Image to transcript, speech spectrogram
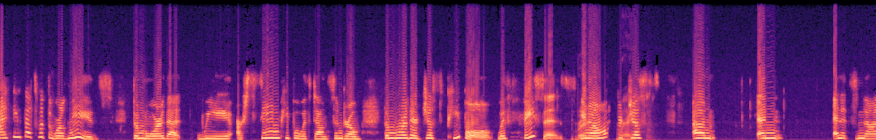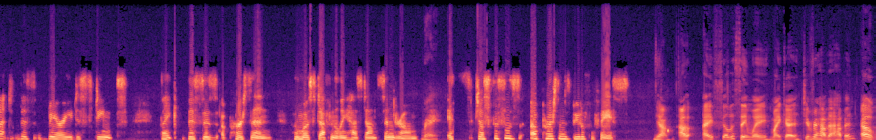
i think that's what the world needs the more that we are seeing people with down syndrome the more they're just people with faces you know they're Right. just um and and it's not this very distinct like this is a person who most definitely has down syndrome Right. it's just this is a person's beautiful face yeah, I, I feel the same way, Micah. Do you ever have that happen? Oh,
